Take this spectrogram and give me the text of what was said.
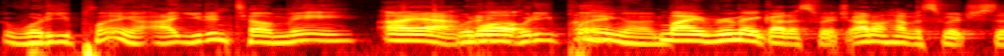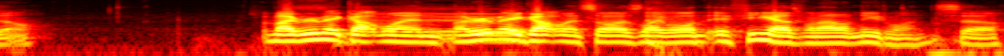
what are you playing? I, you didn't tell me. Oh yeah. What, well, are, what are you playing on? My roommate got a Switch. I don't have a Switch still. My roommate got one. My roommate got one, so I was like, well, if he has one, I don't need one. So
